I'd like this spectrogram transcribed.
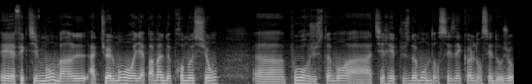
Et effectivement, ben, actuellement, il y a pas mal de promotions euh, pour justement attirer plus de monde dans ces écoles, dans ces dojos.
